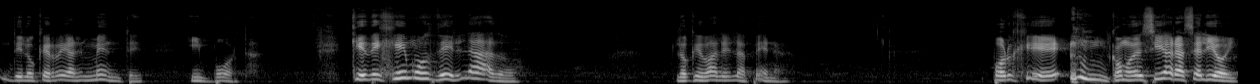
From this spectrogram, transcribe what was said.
de lo que realmente importa. Que dejemos de lado lo que vale la pena. Porque, como decía Araceli hoy,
